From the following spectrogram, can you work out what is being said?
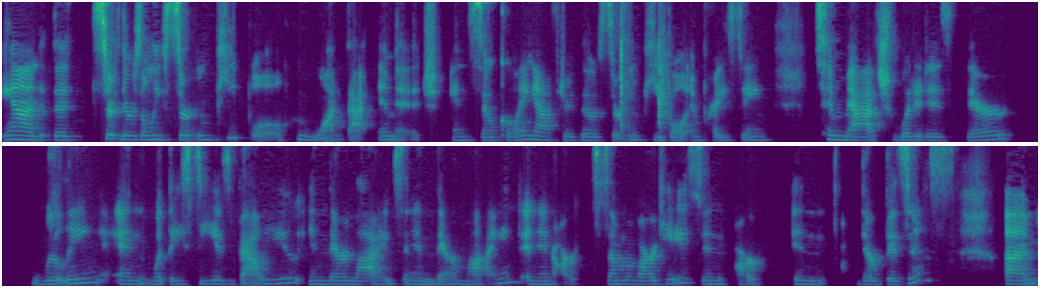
and the there's only certain people who want that image and so going after those certain people and pricing to match what it is they're willing and what they see as value in their lives and in their mind and in our some of our case in our in their business um,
